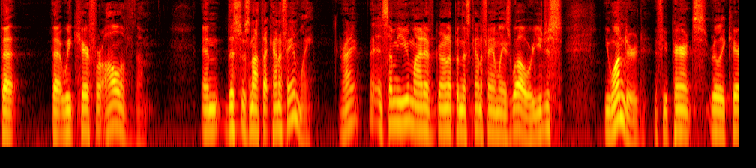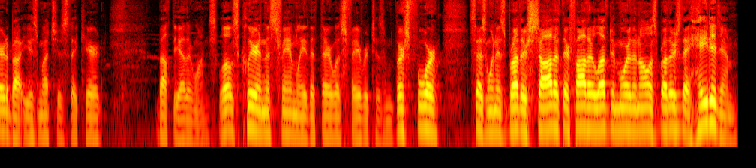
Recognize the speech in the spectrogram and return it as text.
that, that we care for all of them. And this was not that kind of family, right? And some of you might have grown up in this kind of family as well, where you just, you wondered if your parents really cared about you as much as they cared about the other ones. Well, it was clear in this family that there was favoritism. Verse 4 says, When his brothers saw that their father loved him more than all his brothers, they hated him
